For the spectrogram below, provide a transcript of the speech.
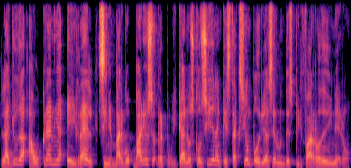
la ayuda a Ucrania e Israel. Sin embargo, varios republicanos consideran que esta acción podría ser un despilfarro de dinero.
